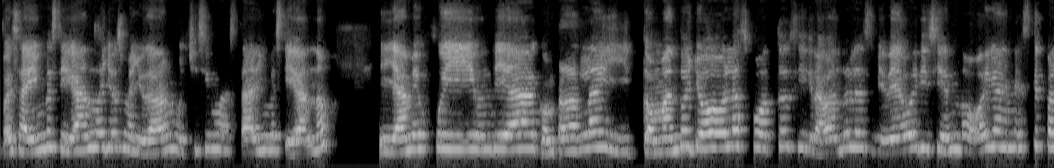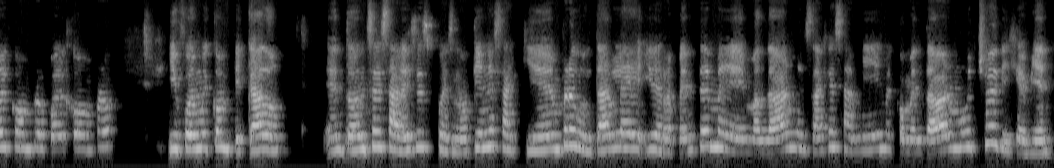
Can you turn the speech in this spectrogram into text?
pues ahí investigando, ellos me ayudaron muchísimo a estar investigando. Y ya me fui un día a comprarla y tomando yo las fotos y grabándoles video y diciendo, oigan, es que cuál compro, cuál compro y fue muy complicado entonces, a veces, pues no tienes a quién preguntarle y de repente me mandaban mensajes a mí, me comentaban mucho y dije, bien,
